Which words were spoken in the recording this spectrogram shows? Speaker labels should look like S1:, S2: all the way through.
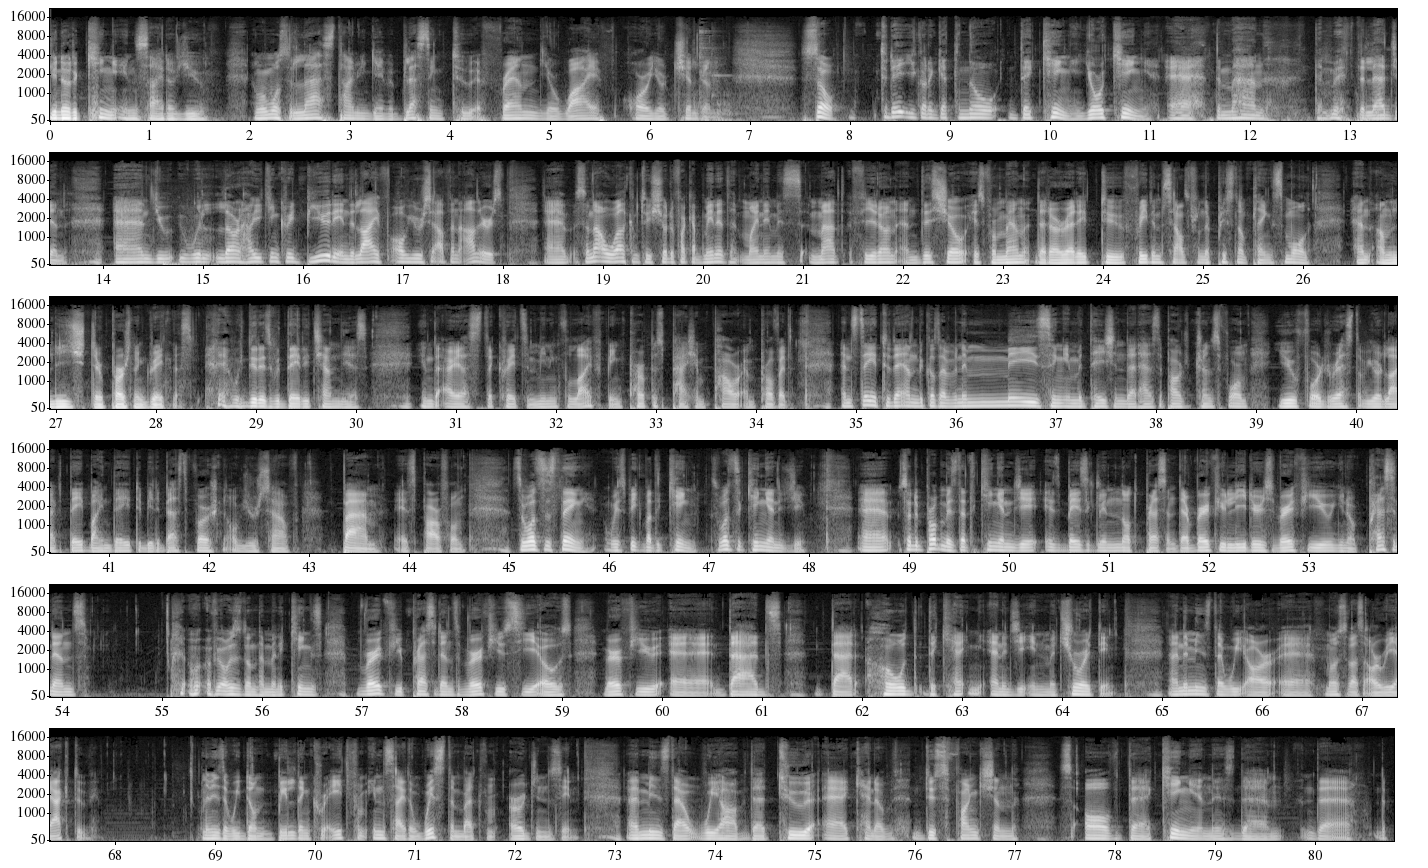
S1: You know the king inside of you? And when was the last time you gave a blessing to a friend, your wife, or your children? So, today you're gonna get to know the king, your king, uh, the man the myth, the legend, and you, will learn how you can create beauty in the life of yourself and others. Uh, so now, welcome to Show the Fuck Up Minute. My name is Matt Fyron, and this show is for men that are ready to free themselves from the prison of playing small and unleash their personal greatness. we do this with daily challenges in the areas that creates a meaningful life, being purpose, passion, power, and profit. And stay to the end because I have an amazing invitation that has the power to transform you for the rest of your life, day by day, to be the best version of yourself. Bam, it's powerful. So, what's this thing? We speak about the king. So, what's the king energy? Uh, so, the problem is that the king energy is basically not present. There are very few leaders, very few, you know, presidents we also don't have many kings, very few presidents, very few CEOs, very few uh, dads that hold the king energy in maturity. And it means that we are, uh, most of us are reactive. It means that we don't build and create from inside of wisdom, but from urgency. It means that we have the two uh, kind of dysfunctions of the king, and is the the the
